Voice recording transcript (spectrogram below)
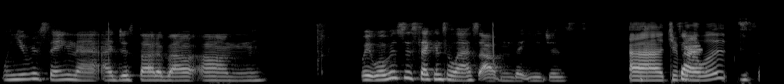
when you were saying that, I just thought about um wait, what was the second to last album that you just Uh, Jamila Sorry. Woods.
